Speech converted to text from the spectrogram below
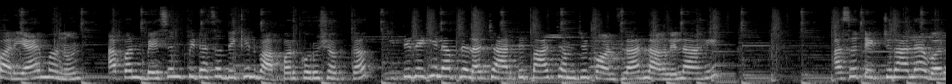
पर्याय म्हणून आपण बेसन पिठाचा देखील वापर करू शकता. इथे देखील आपल्याला चार ते पाच चमचे कॉर्नफ्लॉर लागलेला आहे. असं टेक्चर आल्यावर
